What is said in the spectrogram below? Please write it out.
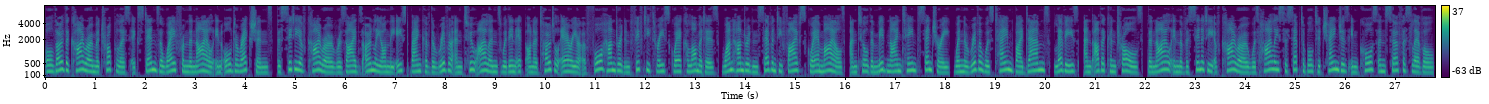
Although the Cairo metropolis extends away from the Nile in all directions, the city of Cairo resides only on the east bank of the river and two islands within it on a total area of 453 square kilometers, 175 square miles until the mid-19th century when the river was tamed by dams, levees, and other controls. The Nile in the vicinity of Cairo was highly susceptible to changes in course and surface level.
